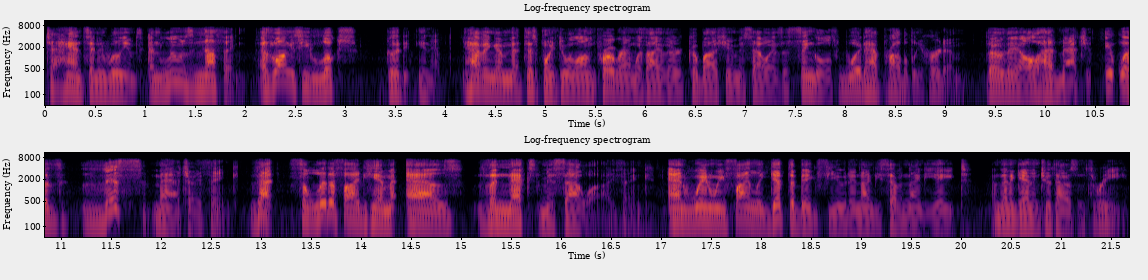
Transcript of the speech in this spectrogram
to Hansen and Williams and lose nothing as long as he looks good in it. having him at this point do a long program with either Kobashi and Misawa as a singles would have probably hurt him, though they all had matches. It was this match, I think, that solidified him as the next Misawa, I think. And when we finally get the big feud in 97 98, and then again in 2003,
